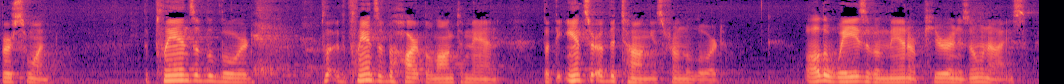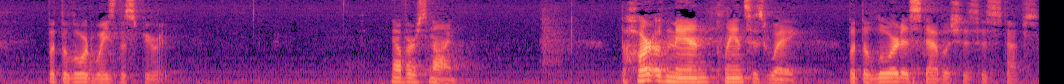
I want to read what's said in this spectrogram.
Verse 1 The plans of the Lord, the plans of the heart belong to man but the answer of the tongue is from the Lord. All the ways of a man are pure in his own eyes, but the Lord weighs the Spirit. Now, verse 9. The heart of man plans his way, but the Lord establishes his steps.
